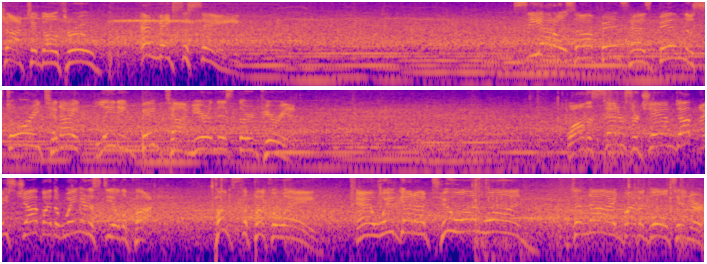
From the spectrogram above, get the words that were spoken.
shot to go through, and makes the save. Seattle's offense has been the story tonight, leading big time here in this third period. While the centers are jammed up, nice job by the winger to steal the puck. Pokes the puck away. And we've got a two-on-one. Denied by the goaltender.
